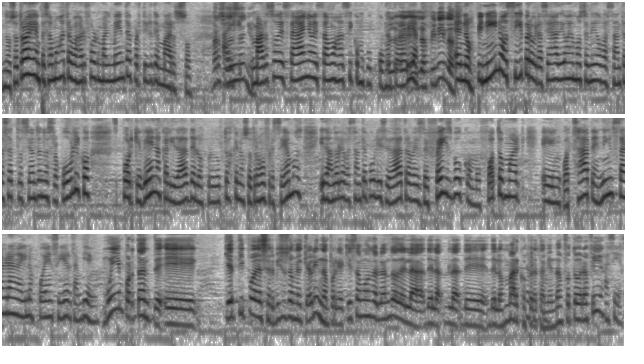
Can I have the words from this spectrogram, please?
nosotros empezamos a trabajar formalmente a partir de marzo. Marzo de este año. Marzo de este año estamos así como, todavía. en los pininos. En los pininos, sí, pero gracias a Dios hemos tenido bastante aceptación de nuestro público porque ven la calidad de los productos que nosotros ofrecemos y dándole bastante publicidad a través de Facebook como Photomark, en WhatsApp, en Instagram, ahí nos pueden seguir también. Muy importante, eh, ¿qué tipo de servicios son el que brindan? Porque aquí estamos hablando de, la, de, la- la- de, de los marcos, pero también dan fotografía. Así es.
